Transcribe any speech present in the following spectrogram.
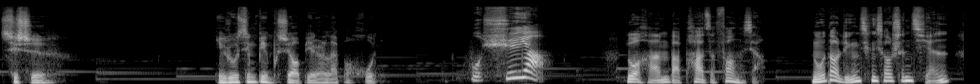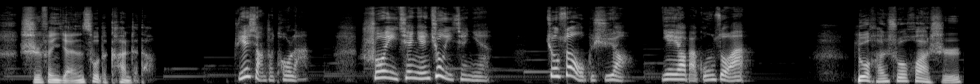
其实，你如今并不需要别人来保护你，我需要。”洛寒把帕子放下，挪到林青霄身前，十分严肃的看着他：“别想着偷懒，说一千年就一千年，就算我不需要，你也要把工做完。”洛寒说话时，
